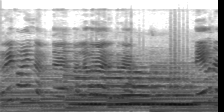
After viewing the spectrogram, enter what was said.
நிறைவாய் நடத்த வல்லவராக இருக்கிறார். தேவன்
